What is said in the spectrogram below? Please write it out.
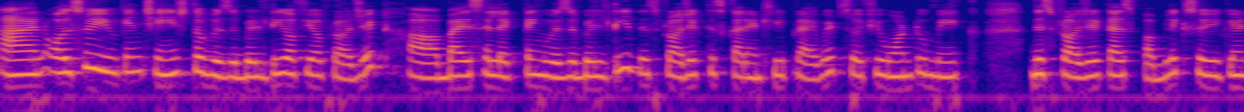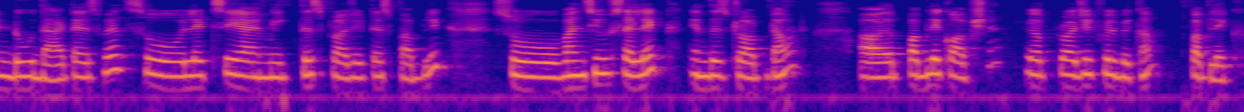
And also you can change the visibility of your project uh, by selecting visibility. This project is currently private so if you want to make this project as public so you can do that as well. So let's say i make this project as public. So once you select in this drop down uh, public option your project will become public.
